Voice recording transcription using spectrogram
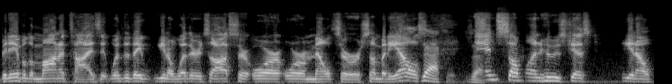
been able to monetize it, whether they, you know, whether it's us or or, or Meltzer or somebody else, Exactly, exactly. and someone who's just, you know,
